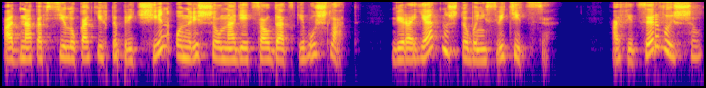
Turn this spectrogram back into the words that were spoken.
Однако в силу каких-то причин он решил надеть солдатский бушлат. Вероятно, чтобы не светиться. Офицер вышел,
